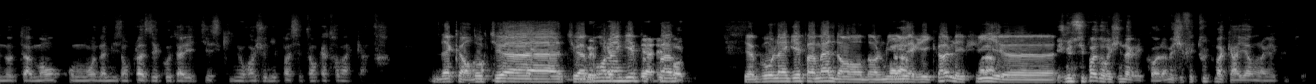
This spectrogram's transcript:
notamment au moment de la mise en place des quotas laitiers, ce qui ne nous rajeunit pas, c'était en 84. D'accord, donc tu as, tu as bourlingué pas, tu as bourlingué pas mal dans, dans le milieu agricole. Et puis, euh, Je ne suis pas d'origine agricole, hein, mais j'ai fait toute ma carrière dans l'agriculture.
